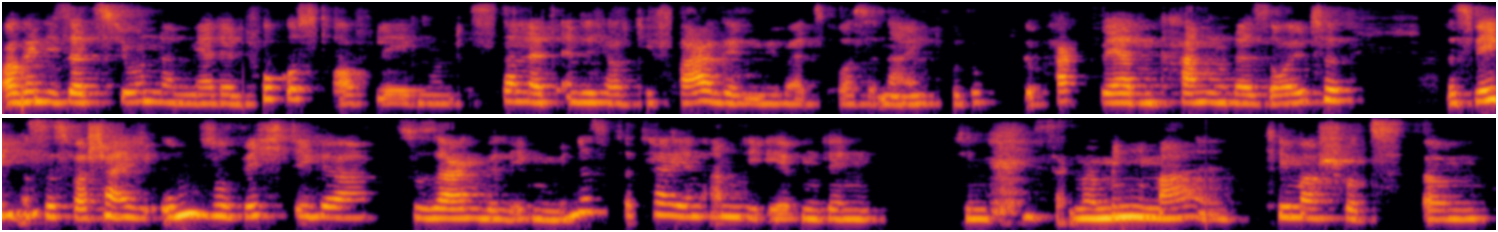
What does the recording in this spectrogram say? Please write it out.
Organisationen dann mehr den Fokus drauf legen. Und es ist dann letztendlich auch die Frage, inwieweit sowas in ein Produkt gepackt werden kann oder sollte. Deswegen ist es wahrscheinlich umso wichtiger zu sagen, wir legen Mindestkriterien an, die eben den, den ich sag mal, minimalen Klimaschutz ähm,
